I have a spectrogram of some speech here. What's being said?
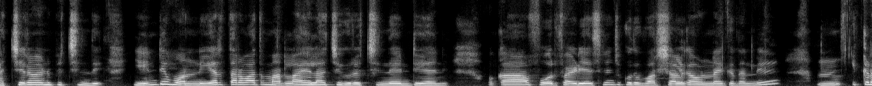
ఆశ్చర్యం అనిపించింది. ఏంటి వన్ ఇయర్ తర్వాత మరలా ఇలా చిగురు వచ్చింది ఏంటి అని. ఒక ఫోర్ ఫైవ్ డేస్ నుంచి కొద్దిగా వర్షాలుగా ఉన్నాయి కదండి. ఇక్కడ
